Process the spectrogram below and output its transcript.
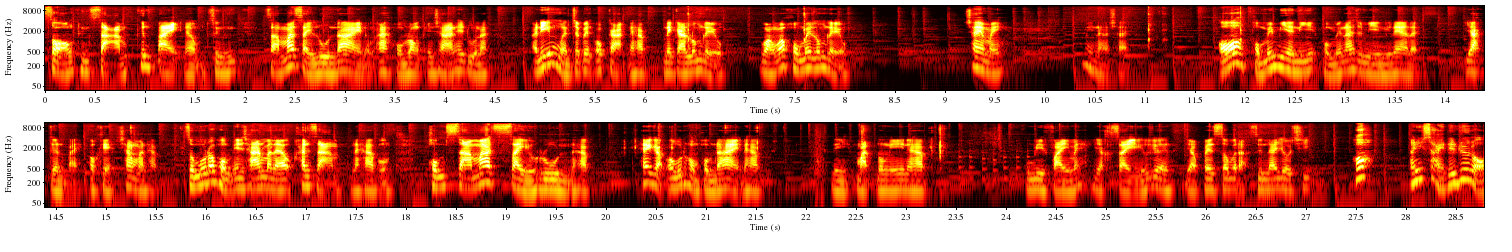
2ถึง3ขึ้นไปนะครับถึงสามารถใส่รูนได้นะอะผมลอง enchant ให้ดูนะ อันนี้เหมือนจะเป็นโอกาสนะครับในการล้มเหลว หวังว่าคงไม่ล้มเหลว ใช่ไหม ไม่น่าใช่ อ๋อ ผมไม่มีอันนี้ ผมไม่น่าจะมีอันนี้แน่เลย ยากเกินไป โอเค ช่างมันครับ สมมุติว่าผม enchant มาแล้วขั้น3นะครับผม ผมสามารถใส่รูนนะครับให้กับอาวุธของผมได้นะครับ นี่หมัดตรงนี้นะครับมันมีไฟไหมอยากใส่เหลือเกินอยากเป็นโซบะดะซึนายโยชิฮะอันนี้ใส่ได้ด้วยเหรอ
